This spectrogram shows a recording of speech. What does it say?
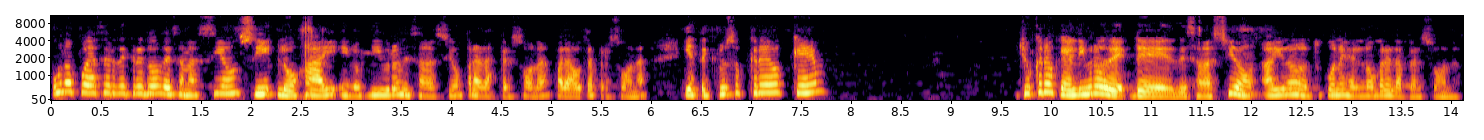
uno puede hacer decretos de sanación si los hay en los libros de sanación para las personas, para otra persona, y hasta incluso creo que yo creo que en el libro de, de, sanación hay uno donde tú pones el nombre de la persona.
